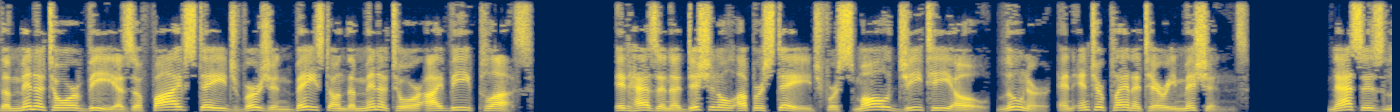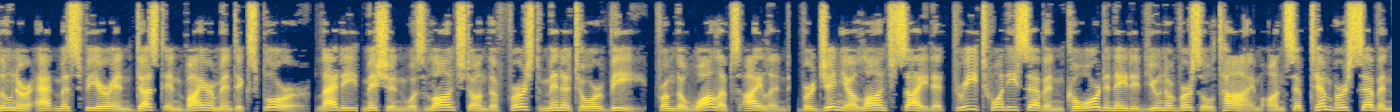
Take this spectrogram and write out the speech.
The Minotaur V is a five-stage version based on the Minotaur IV+. It has an additional upper stage for small GTO, lunar, and interplanetary missions. NASA's Lunar Atmosphere and Dust Environment Explorer mission was launched on the first Minotaur V, from the Wallops Island, Virginia launch site at 3.27 Coordinated Universal Time on September 7,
